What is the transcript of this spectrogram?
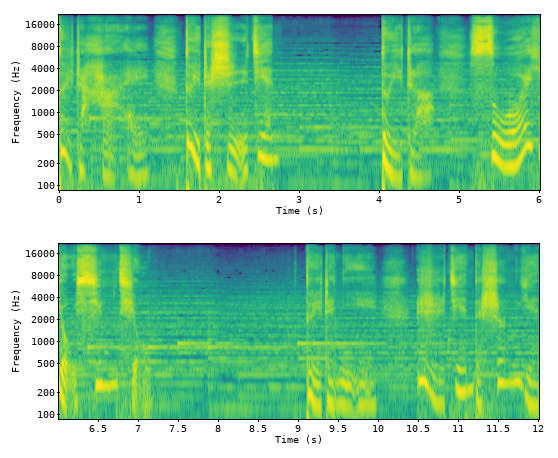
对着海，对着时间，对着所有星球，对着你日间的声音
